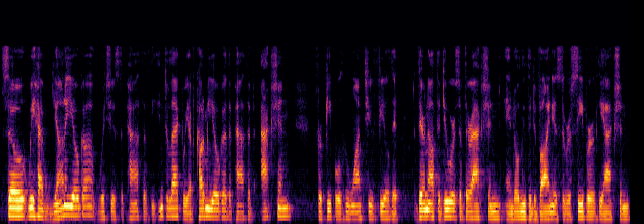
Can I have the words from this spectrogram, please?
So we have jnana yoga, which is the path of the intellect. We have karma yoga, the path of action for people who want to feel that they're not the doers of their action, and only the divine is the receiver of the action.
